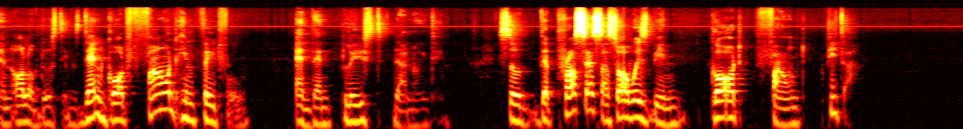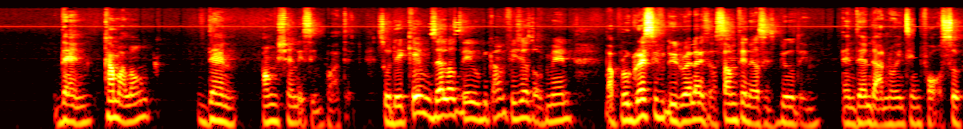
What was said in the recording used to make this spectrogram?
and all of those things. Then God found him faithful and then placed the anointing. So the process has always been God found Peter. Then come along, then unction is imparted. So they came zealous, they will become fishers of men, but progressively realize that something else is building, and then the anointing falls. So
